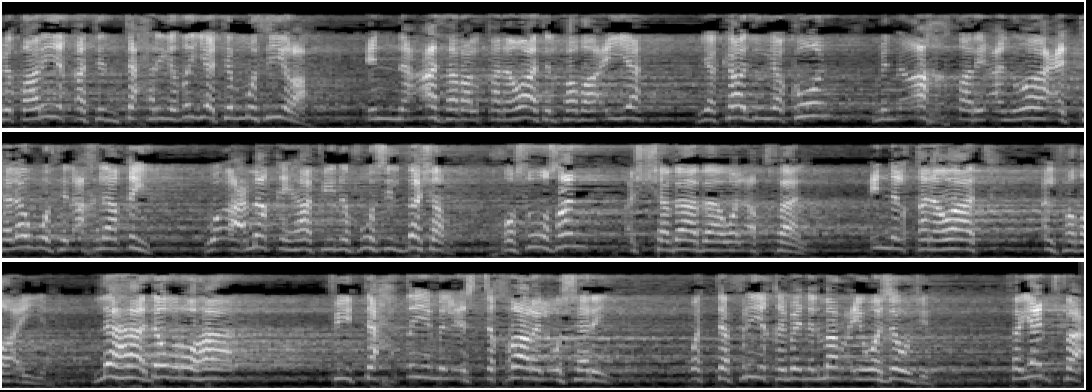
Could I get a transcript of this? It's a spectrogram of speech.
بطريقة تحريضية مثيرة. إن أثر القنوات الفضائية يكاد يكون من أخطر أنواع التلوث الأخلاقي وأعمقها في نفوس البشر خصوصا الشباب والأطفال. إن القنوات الفضائية لها دورها في تحطيم الاستقرار الأسري والتفريق بين المرء وزوجه فيدفع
